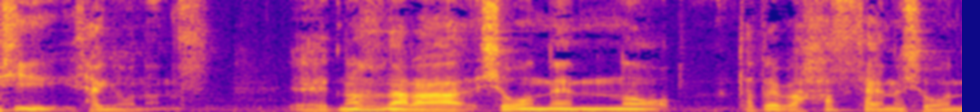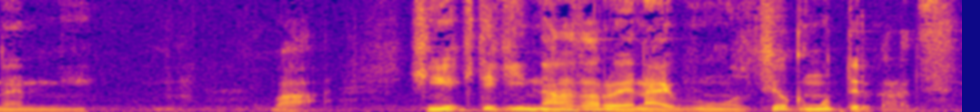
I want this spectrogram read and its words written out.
しい作業なんです、えー、なぜなら少年の例えば8歳の少年には悲劇的にならざるを得ない部分を強く持ってるからです、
